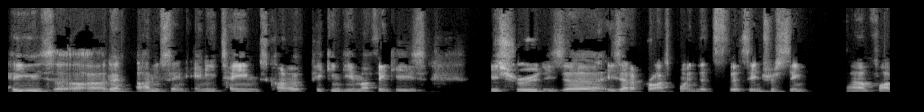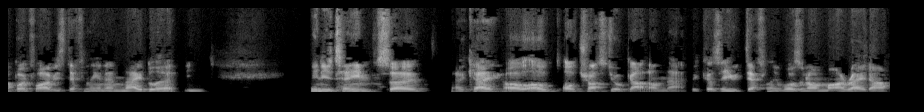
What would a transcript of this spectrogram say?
He's uh, I don't I haven't seen any teams kind of picking him. I think he's he's shrewd. He's uh he's at a price point that's that's interesting. Um, five point five is definitely an enabler in in your team. So Okay, I'll, I'll, I'll trust your gut on that because he definitely wasn't on my radar.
